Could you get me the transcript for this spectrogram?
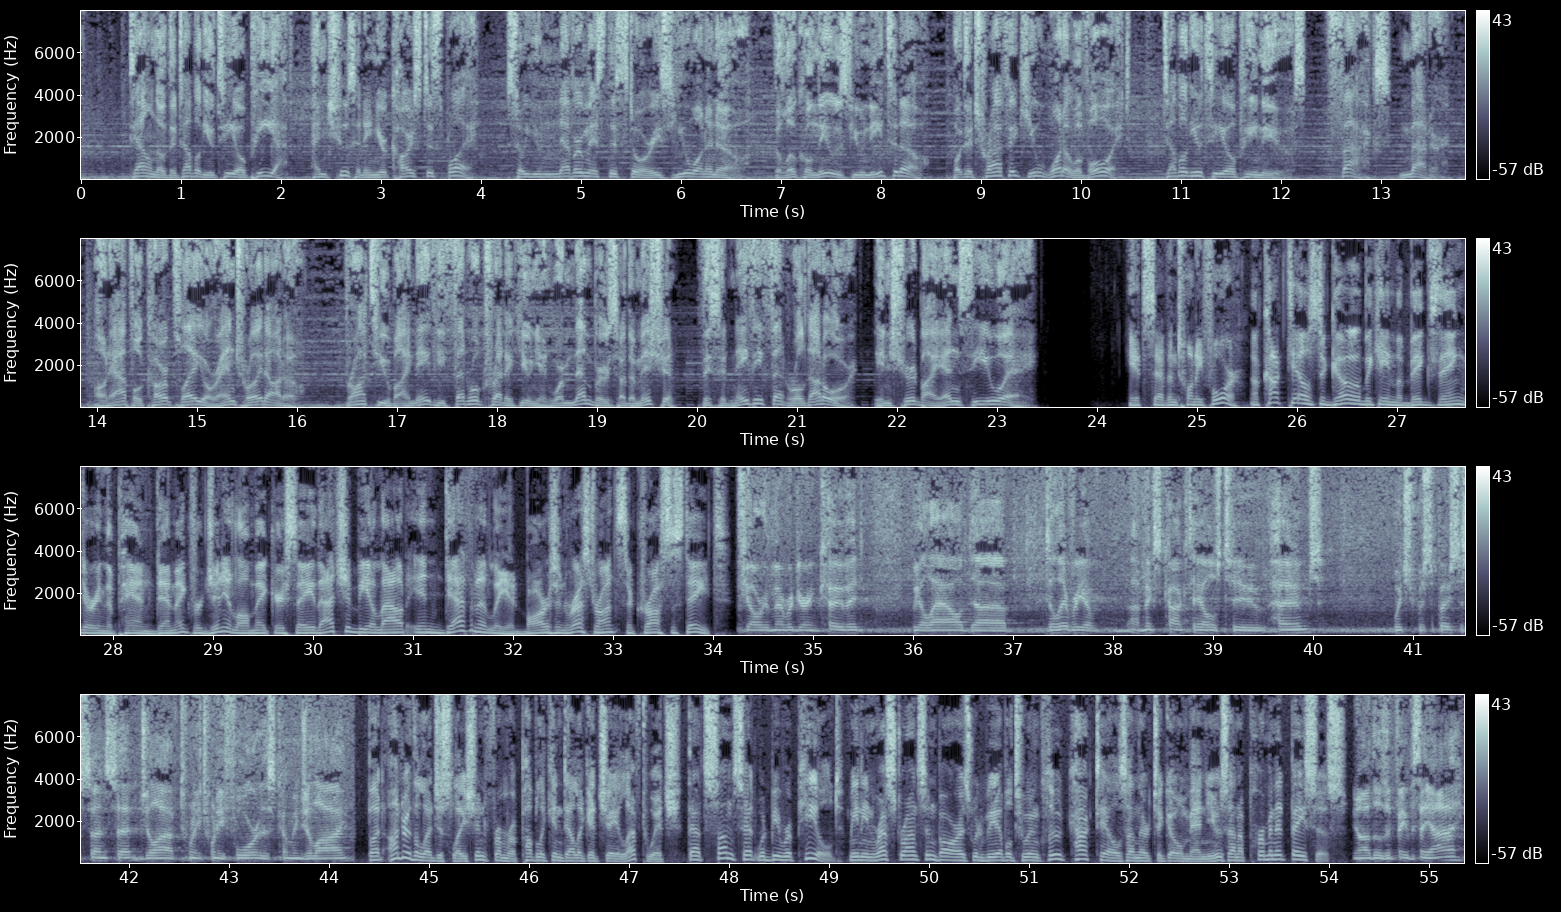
Download the WTOP app and choose it in your car's display so you never miss the stories you want to know, the local news you need to know, or the traffic you want to avoid. WTOP News. Facts matter on Apple CarPlay or Android Auto. Brought to you by Navy Federal Credit Union, where members are the mission. Visit NavyFederal.org. Insured by NCUA. It's 724. Now, cocktails to go became a big thing during the pandemic. Virginia lawmakers say that should be allowed indefinitely at bars and restaurants across the state. If y'all remember during COVID, we allowed uh, delivery of uh, mixed cocktails to homes which was supposed to sunset in July of 2024, this coming July. But under the legislation from Republican Delegate Jay Leftwich, that sunset would be repealed, meaning restaurants and bars would be able to include cocktails on their to go menus on a permanent basis. You know, all those in favor say aye.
